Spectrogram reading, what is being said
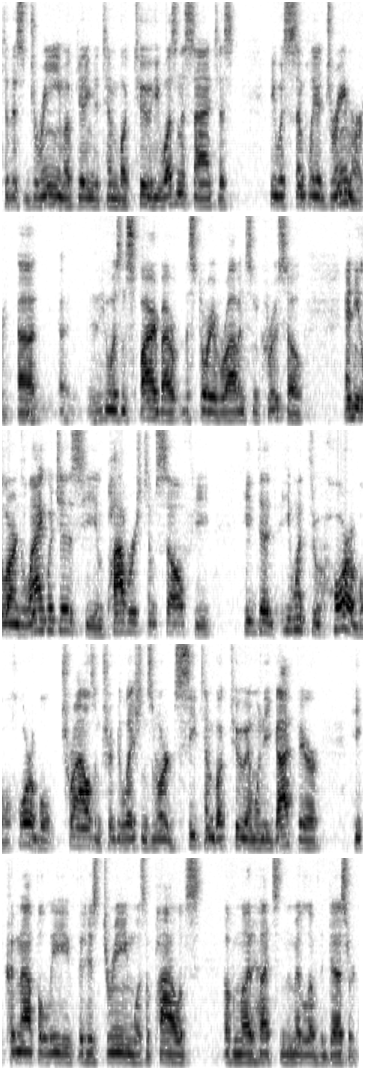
to this dream of getting to Timbuktu. He wasn't a scientist, he was simply a dreamer. Uh, uh, who was inspired by the story of Robinson Crusoe. And he learned languages, he impoverished himself, he, he did he went through horrible horrible trials and tribulations in order to see Timbuktu. And when he got there he could not believe that his dream was a pile of of mud huts in the middle of the desert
